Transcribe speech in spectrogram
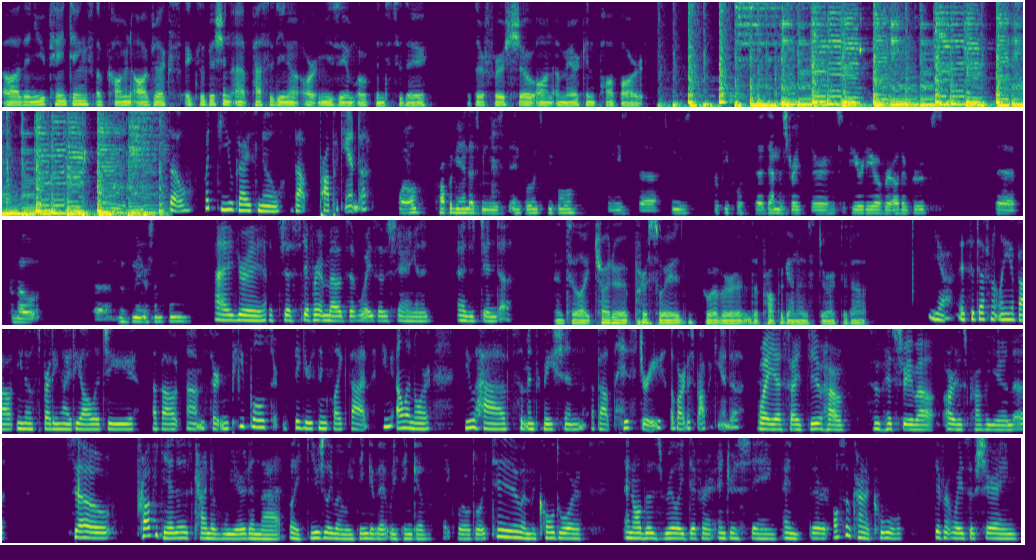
uh, the new Paintings of Common Objects exhibition at Pasadena Art Museum opens today with their first show on American pop art. So, what do you guys know about propaganda? Well, propaganda has been used to influence people. It's been used to it's been used for people to demonstrate their superiority over other groups, to promote a movement or something. I agree. It's just different modes of ways of sharing an, an agenda. And to like try to persuade whoever the propaganda is directed at. Yeah, it's definitely about, you know, spreading ideology about um, certain people, certain figures, things like that. I think, Eleanor, you have some information about the history of artist propaganda. Well, yes, I do have some history about artist propaganda. So, propaganda is kind of weird in that, like, usually when we think of it, we think of like World War II and the Cold War and all those really different, interesting, and they're also kind of cool, different ways of sharing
